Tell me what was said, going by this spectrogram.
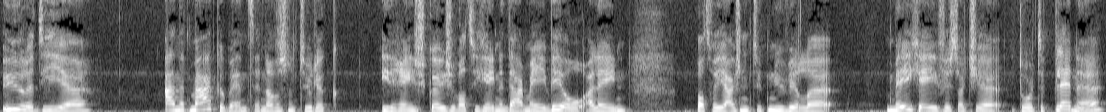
uren die je aan het maken bent. En dat is natuurlijk iedereen's keuze wat diegene daarmee wil. Alleen wat we juist natuurlijk nu willen meegeven is dat je door te plannen,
